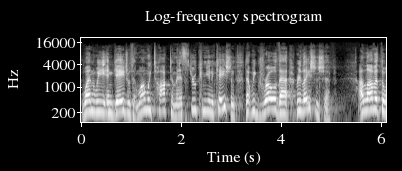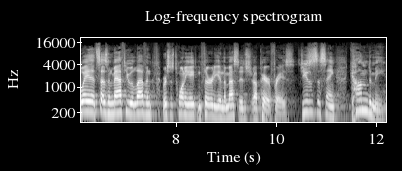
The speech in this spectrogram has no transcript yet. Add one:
when we engage with Him, when we talk to Him, and it's through communication that we grow that relationship. I love it the way it says in Matthew 11, verses 28 and 30 in the message uh, paraphrase. Jesus is saying, Come to me,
